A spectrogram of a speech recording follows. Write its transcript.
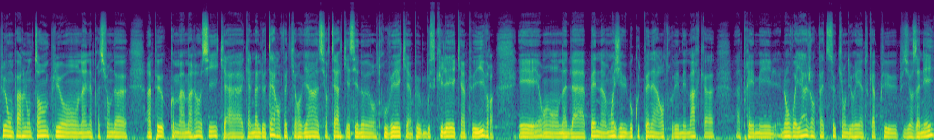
plus on part longtemps, plus on a une impression de, un peu comme un marin aussi qui a, qui a le mal de terre en fait, qui revient sur terre, qui essaie de retrouver, qui est un peu bousculé, qui est un peu ivre, et on, a de la peine. Moi, j'ai eu beaucoup de peine à retrouver mes marques euh, après mes longs voyages, en fait, ceux qui ont duré en tout cas plus, plusieurs années.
